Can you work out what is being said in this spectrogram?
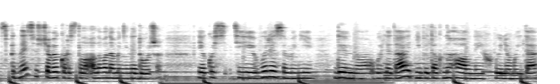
Спідницю ще використала, але вона мені не дуже. Якось ці вирізи мені дивно виглядають, ніби так нога в неї хвилями йде,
